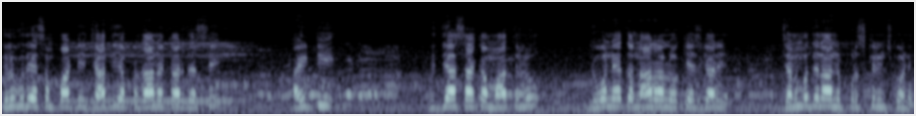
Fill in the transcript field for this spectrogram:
తెలుగుదేశం పార్టీ జాతీయ ప్రధాన కార్యదర్శి ఐటీ విద్యాశాఖ మాతులు యువనేత నారా లోకేష్ గారి జన్మదినాన్ని పురస్కరించుకొని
